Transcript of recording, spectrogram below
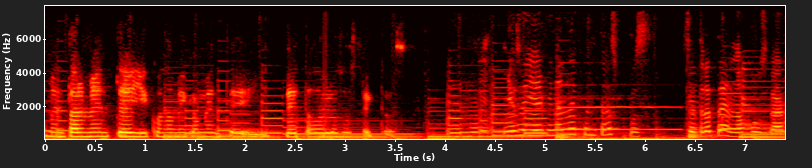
mentalmente y económicamente y de todos los aspectos. Y o sea, y al final de cuentas, pues se trata de no juzgar.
